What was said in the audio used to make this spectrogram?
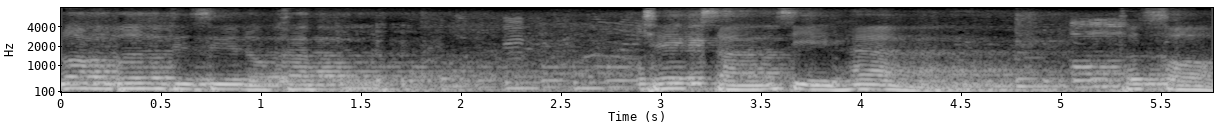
ลองเบิ้งซื้อดอกครับ เช็คสามสี่ห้าทดสอบ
